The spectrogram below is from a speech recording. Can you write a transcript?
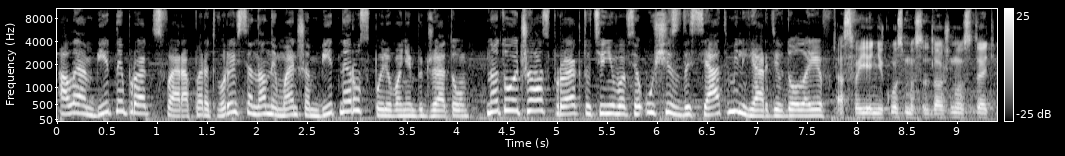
Але амбітний проект сфера перетворився на не менш амбітне розпилювання бюджету. На той час проект оцінювався у 60 мільярдів доларів. Освоение космоса должно стать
